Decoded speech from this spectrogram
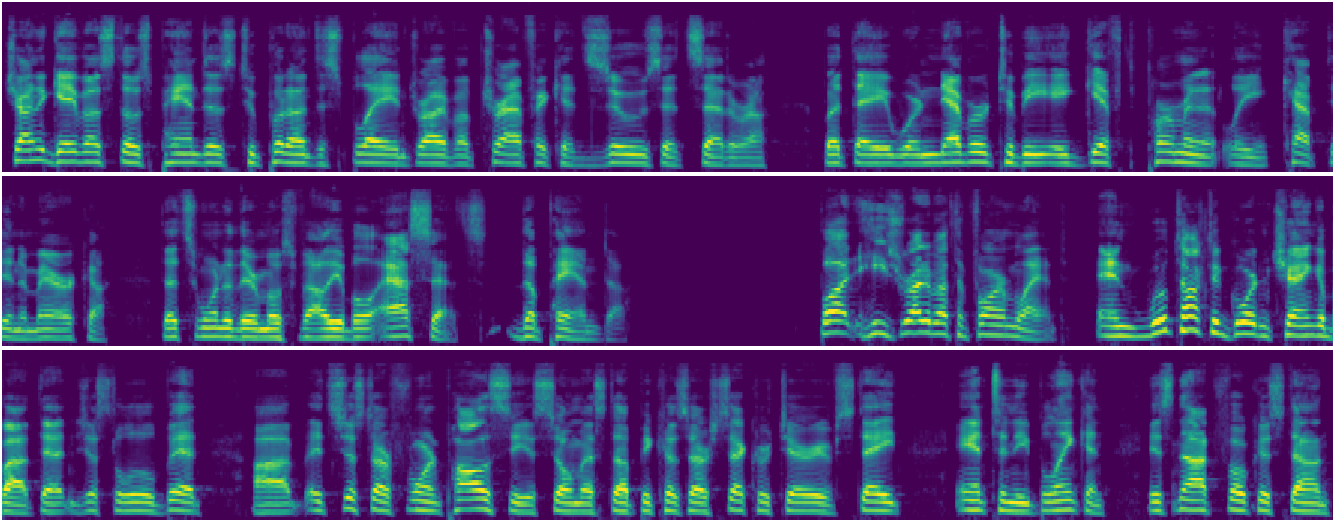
China gave us those pandas to put on display and drive up traffic at zoos, etc., but they were never to be a gift permanently kept in America. That's one of their most valuable assets, the panda. But he's right about the farmland. And we'll talk to Gordon Chang about that in just a little bit. Uh, it's just our foreign policy is so messed up because our Secretary of State, Antony Blinken, is not focused on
